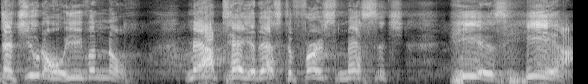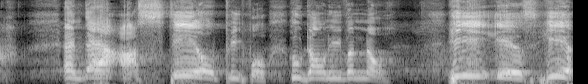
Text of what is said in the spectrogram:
that you don't even know. May I tell you, that's the first message. He is here and there are still people who don't even know. He is here.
